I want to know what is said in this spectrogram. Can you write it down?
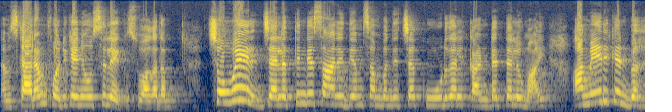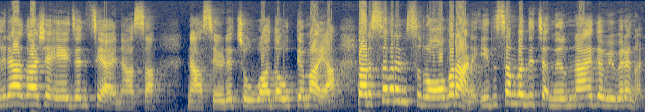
നമസ്കാരം ഫോർട്ടിക്ക ന്യൂസിലേക്ക് സ്വാഗതം. ചൊവ്വയിൽ ജലത്തിന്റെ സാന്നിധ്യം സംബന്ധിച്ച കൂടുതൽ കണ്ടെത്തലുമായി അമേരിക്കൻ ബഹിരാകാശ ഏജൻസിയായ നാസ. നാസയുടെ ചൊവ്വ ദൗത്യമായ പെർസവറൻസ് റോവറാണ് ഇത് സംബന്ധിച്ച നിർണായക വിവരങ്ങൾ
